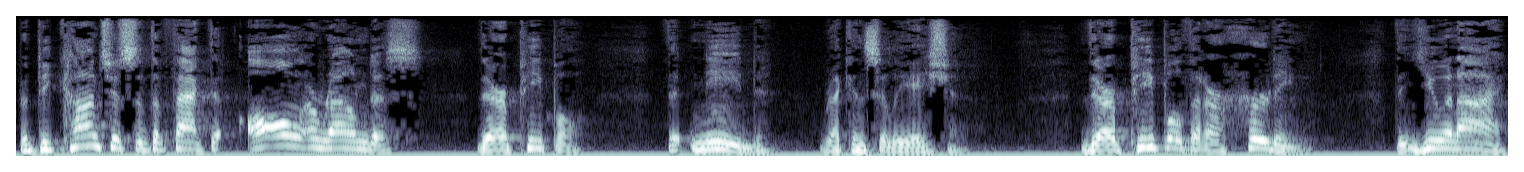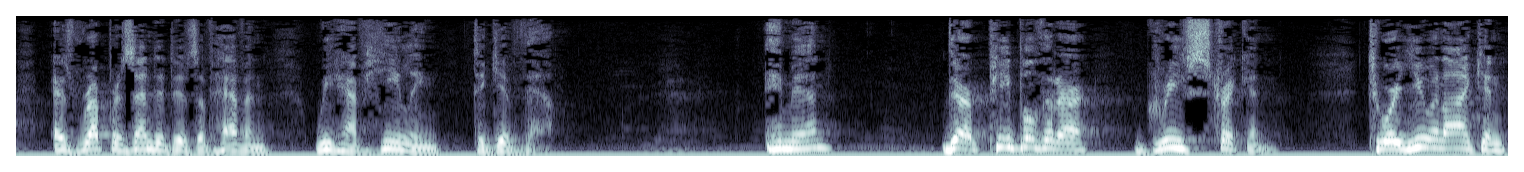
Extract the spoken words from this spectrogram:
But be conscious of the fact that all around us there are people that need reconciliation. There are people that are hurting that you and I, as representatives of heaven, we have healing to give them. Amen? There are people that are grief stricken to where you and I can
